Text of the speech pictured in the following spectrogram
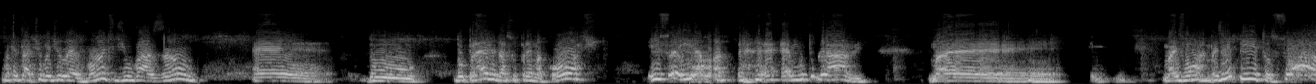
uma tentativa de levante, de invasão é, do, do prédio da Suprema Corte? Isso aí é, uma, é, é muito grave. Mas, mas, mas repito, só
